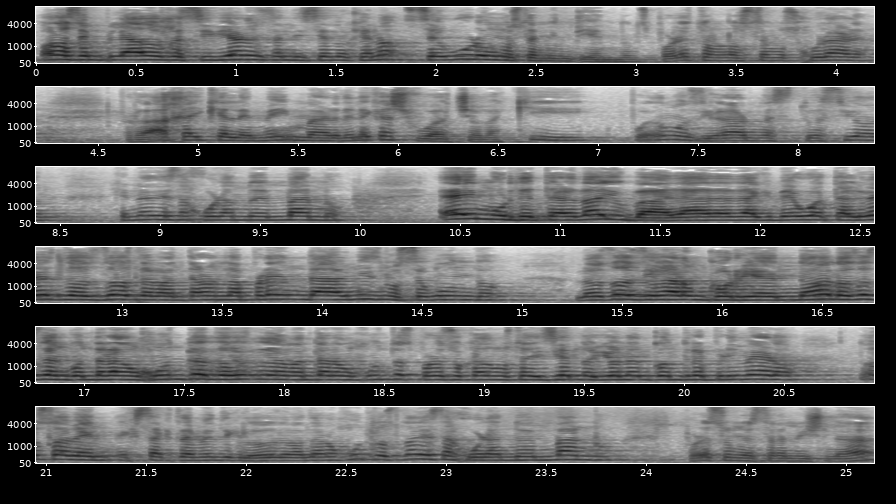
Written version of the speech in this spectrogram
O los empleados recibieron y están diciendo que no. Seguro uno está mintiendo. por esto no los hacemos jurar. Pero hay que le meimar de Aquí podemos llegar a una situación que nadie está jurando en vano. Tal vez los dos levantaron la prenda al mismo segundo. Los dos llegaron corriendo, los dos se encontraron juntos, los dos se levantaron juntos, por eso cada uno está diciendo, yo lo encontré primero. No saben exactamente que los dos levantaron juntos, nadie está jurando en vano. Por eso nuestra Mishnah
